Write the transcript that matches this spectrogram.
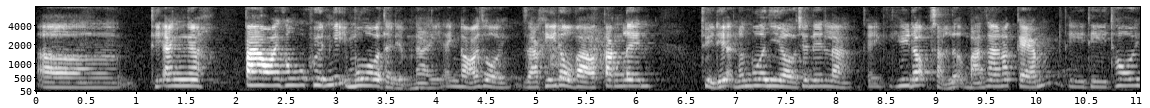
à, thì anh à, Pao anh không có khuyến nghị mua vào thời điểm này. Anh nói rồi giá khí đầu vào tăng lên thủy điện nó mua nhiều cho nên là cái huy động sản lượng bán ra nó kém thì thì thôi.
